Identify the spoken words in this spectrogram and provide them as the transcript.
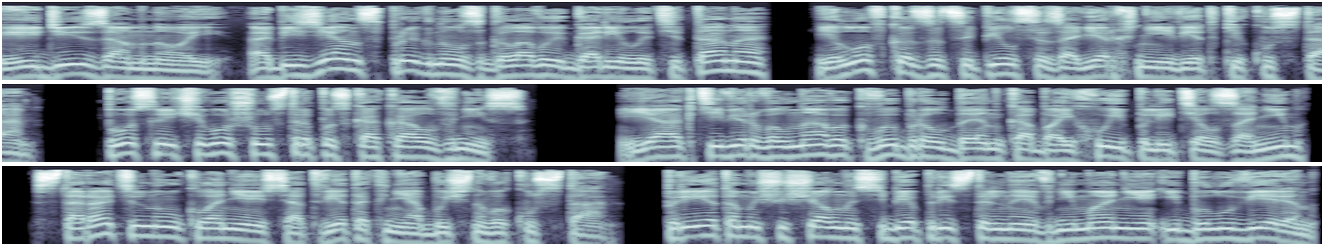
«Иди за мной!» Обезьян спрыгнул с головы гориллы Титана и ловко зацепился за верхние ветки куста после чего шустро поскакал вниз. Я активировал навык, выбрал ДНК Байху и полетел за ним, старательно уклоняясь от веток необычного куста. При этом ощущал на себе пристальное внимание и был уверен,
